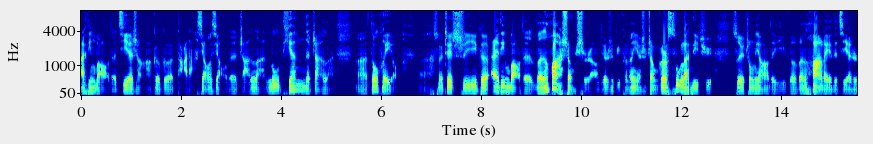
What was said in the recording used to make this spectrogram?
爱丁堡的街上啊，各个大大小小的展览、露天的展览啊，都会有啊，所以这是一个爱丁堡的文化盛世啊，我觉得是可能也是整个苏格兰地区最重要的一个文化类的节日。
